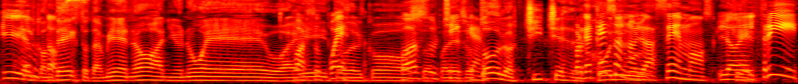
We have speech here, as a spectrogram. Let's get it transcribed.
Y el contexto también, ¿no? Año nuevo, Por ahí supuesto, todo el coso. por su eso. Todos los chiches de Porque acá eso no lo hacemos. Lo ¿Qué? del 3,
